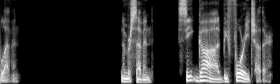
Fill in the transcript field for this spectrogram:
11. Number seven, seek God before each other.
